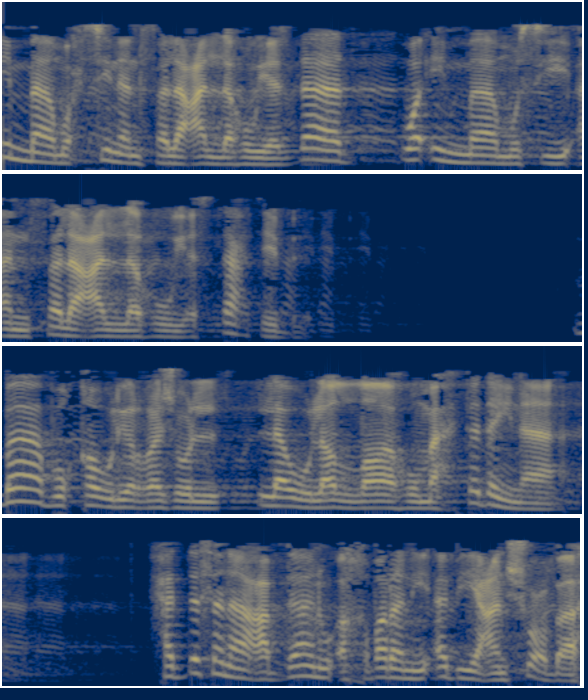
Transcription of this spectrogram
إما محسنا فلعله يزداد وإما مسيئا فلعله يستعتب. باب قول الرجل لولا الله ما اهتدينا. حدثنا عبدان أخبرني أبي عن شعبة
